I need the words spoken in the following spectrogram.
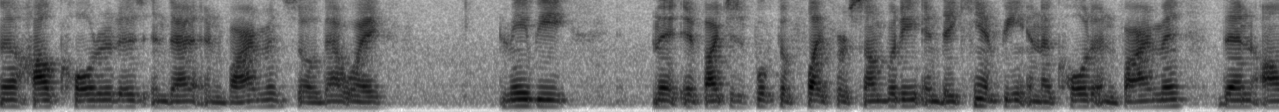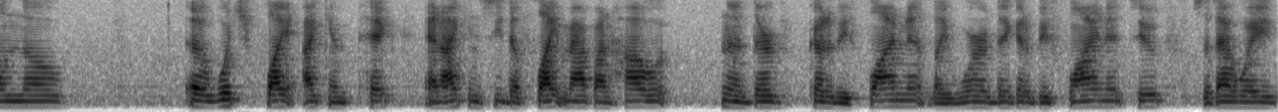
how cold it is in that environment so that way maybe if I just booked a flight for somebody and they can't be in a cold environment then I'll know uh, which flight I can pick and I can see the flight map on how uh, they're going to be flying it like where they're going to be flying it to so that way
